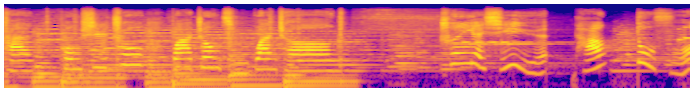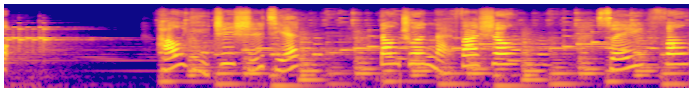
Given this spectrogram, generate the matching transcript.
看红湿处，花重锦官城。《春夜喜雨》唐·杜甫。好雨知时节，当春乃发生。随风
